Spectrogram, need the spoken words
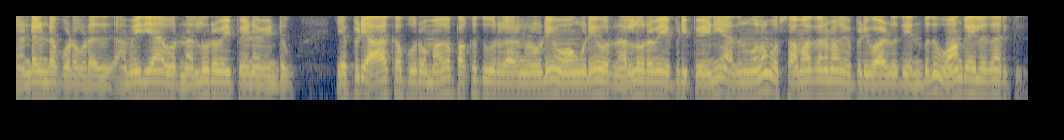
சண்டை கண்டா போடக்கூடாது. அமைதியாக ஒரு நல்லுறவை பேண வேண்டும். எப்படி ஆக்கப்பூர்வமாக பக்கத்து ஊர்காரங்களோடையும் உங்கூடயும் ஒரு நல்லுறவை எப்படி பேணி அதன் மூலம் ஒரு சமாதானமாக எப்படி வாழ்வது என்பது உன் கையில் தான் இருக்குது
